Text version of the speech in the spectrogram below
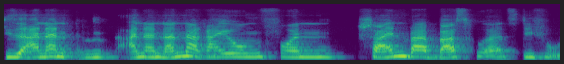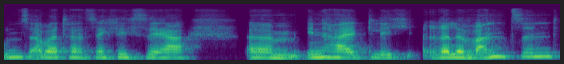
diese Aneinanderreihung von scheinbar Buzzwords, die für uns aber tatsächlich sehr ähm, inhaltlich relevant sind,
